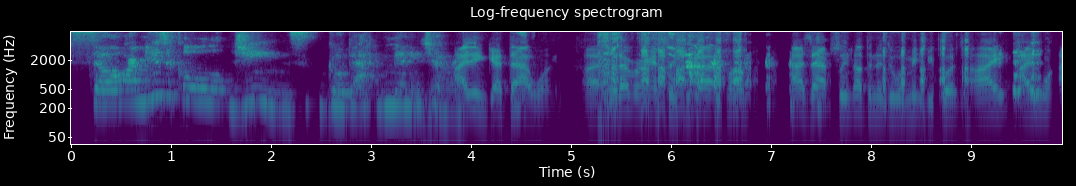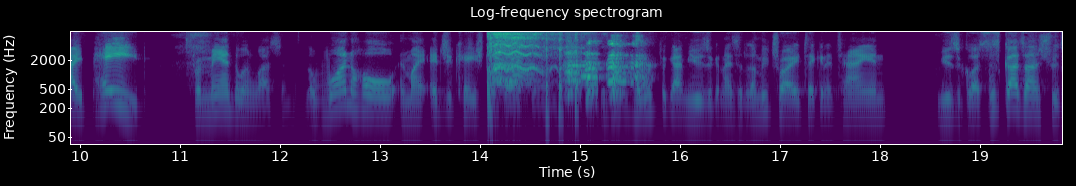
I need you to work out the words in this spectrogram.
So our musical genes go back many generations. I didn't get that one. I, whatever answer you got from has absolutely nothing to do with me because I I I paid for mandolin lessons. The one hole in my educational background is horrific at music, and I said, let me try to take an Italian music lesson. This guy's on the street.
